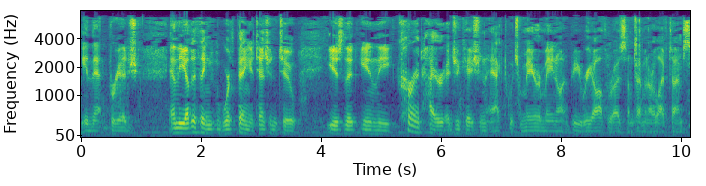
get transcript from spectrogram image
in that bridge. And the other thing worth paying attention to is that in the current Higher Education Act, which may or may not be reauthorized sometime in our lifetimes,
